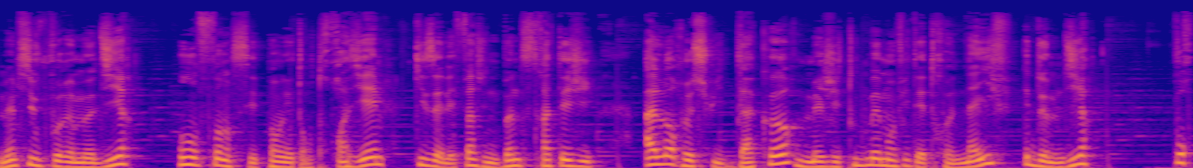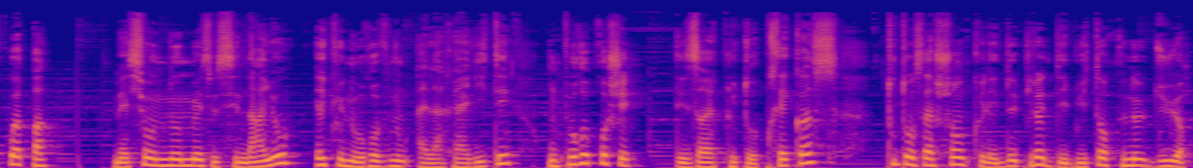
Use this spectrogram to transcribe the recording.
même si vous pourrez me dire, enfin c'est pas en étant troisième qu'ils allaient faire une bonne stratégie. Alors je suis d'accord, mais j'ai tout de même envie d'être naïf et de me dire pourquoi pas? Mais si on nommait ce scénario et que nous revenons à la réalité, on peut reprocher des arrêts plutôt précoces, tout en sachant que les deux pilotes débutent en pneus durs.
